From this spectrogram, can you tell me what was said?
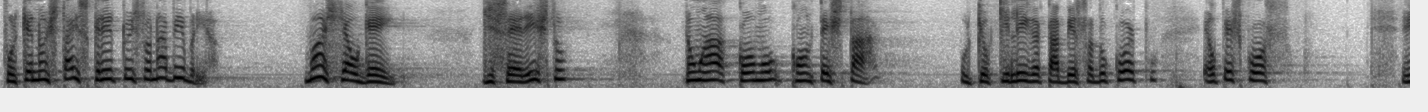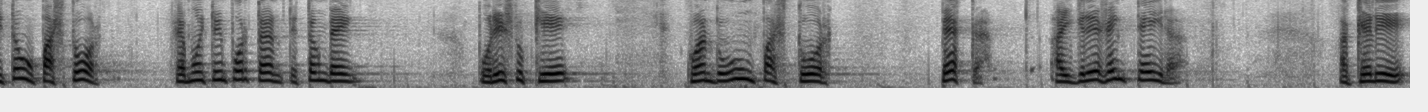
Porque não está escrito isso na Bíblia. Mas se alguém disser isto, não há como contestar, porque o que liga a cabeça do corpo é o pescoço. Então, o pastor é muito importante também. Por isso que, quando um pastor peca, a igreja inteira, aquele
